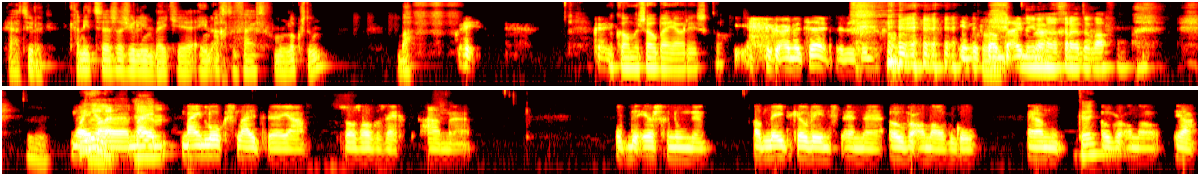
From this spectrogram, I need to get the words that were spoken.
ja, tuurlijk. Ik ga niet zoals jullie een beetje 1,58 voor mijn loks doen. Bah. Oké. We komen zo bij jouw risk, toch? ik wou net zeggen. Dit is interessant. Interessante nu nog een grote waffel. Nee, Maar Jelle, maar eh, mijn, ehm, mijn lok sluit, eh, ja, zoals al gezegd, aan eh, op de eerstgenoemde Atletico winst en eh, over anderhalve goal. En dan over anderhalf, ja,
